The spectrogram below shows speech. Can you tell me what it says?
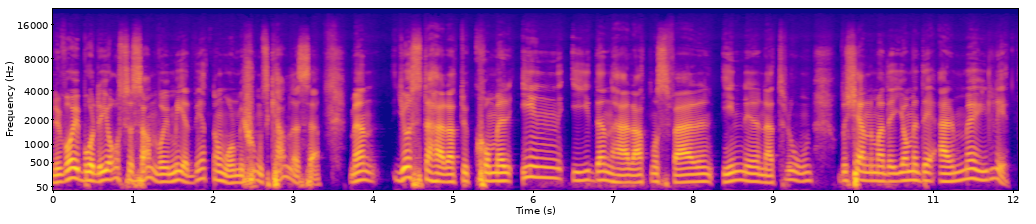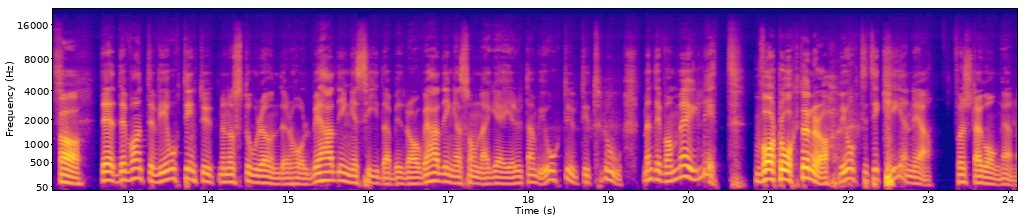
Nu var ju både jag och Susanne var ju medvetna om vår missionskallelse. Men just det här att du kommer in i den här atmosfären, in i den här tron. Då känner man det, ja men det är möjligt. Ja. Det, det var inte, vi åkte inte ut med några stora underhåll. Vi hade inga sidabidrag, vi hade inga sådana grejer, utan vi åkte ut i tro. Men det var möjligt. Vart åkte ni då? Vi åkte till Kenya första gången.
